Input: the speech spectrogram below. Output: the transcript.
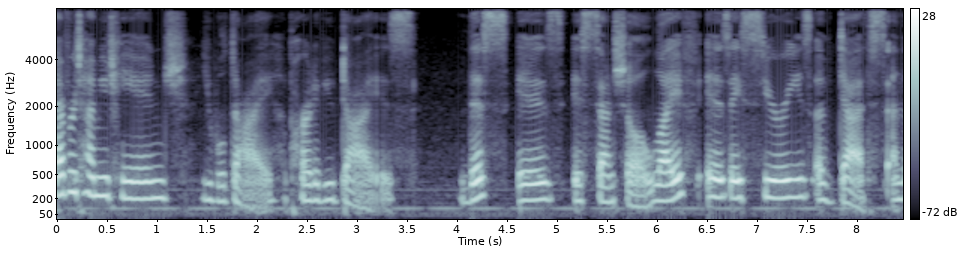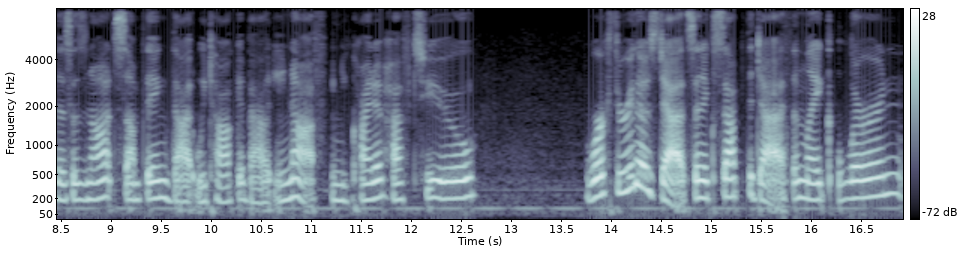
Every time you change, you will die. A part of you dies. This is essential. Life is a series of deaths, and this is not something that we talk about enough. And you kind of have to work through those deaths and accept the death and like learn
